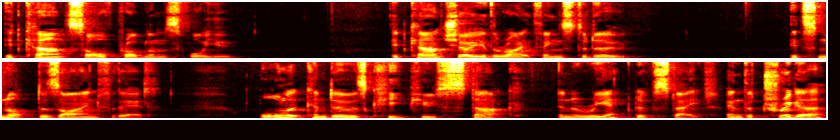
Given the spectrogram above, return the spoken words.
It can't solve problems for you. It can't show you the right things to do. It's not designed for that. All it can do is keep you stuck in a reactive state. And the trigger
